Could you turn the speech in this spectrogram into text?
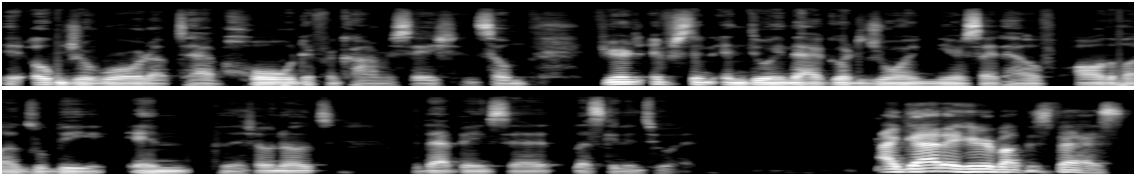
it opens your world up to have whole different conversations. So if you're interested in doing that, go to join Nearsight Health. All the plugs will be in the show notes. With that being said, let's get into it. I gotta hear about this fast.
